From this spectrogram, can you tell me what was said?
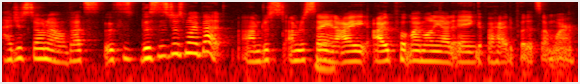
I just don't know. That's this is this is just my bet. I'm just I'm just saying yeah. I I would put my money on Aang if I had to put it somewhere.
